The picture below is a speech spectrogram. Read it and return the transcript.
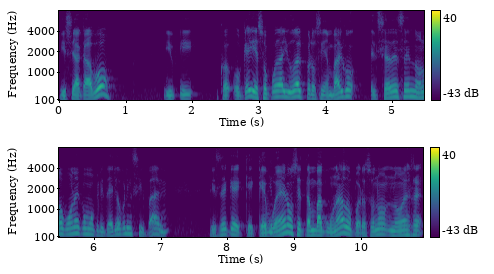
y se acabó. Y, y, ok, eso puede ayudar, pero sin embargo, el CDC no lo pone como criterio principal. Dice que que qué bueno si están vacunados, pero eso no, no es re-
